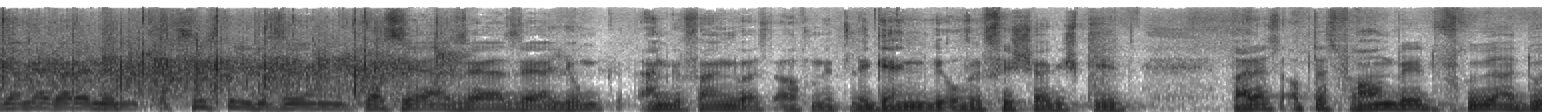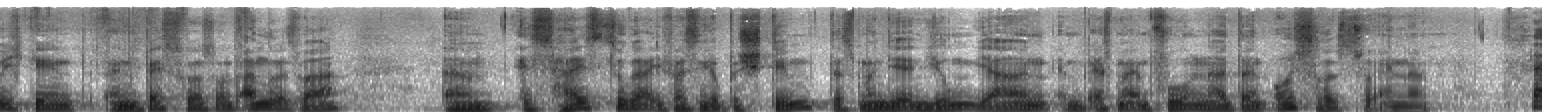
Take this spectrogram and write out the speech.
Wir haben ja gerade in dem Zuspiel gesehen, du hast sehr, sehr, sehr jung angefangen. Du hast auch mit Legenden wie Uwe Fischer gespielt. War das, ob das Frauenbild früher durchgehend ein besseres und anderes war? Ähm, es heißt sogar, ich weiß nicht, ob es stimmt, dass man dir in jungen Jahren erstmal empfohlen hat, dein Äußeres zu ändern.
